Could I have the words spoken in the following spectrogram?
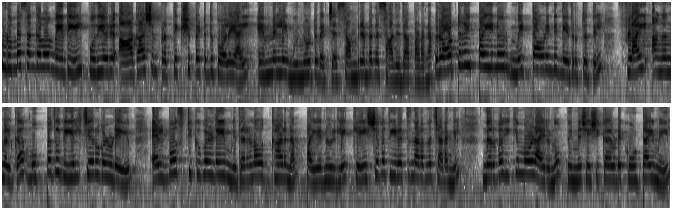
കുടുംബസംഗമം വേദിയിൽ പുതിയൊരു ആകാശം പ്രത്യക്ഷപ്പെട്ടതുപോലെയായി എം എൽ എ മുന്നോട്ട് വെച്ച സംരംഭക സാധ്യതാ പഠനം. റോട്ടറി പയ്യന്നൂർ മിഡ് ടൗണിന്റെ നേതൃത്വത്തിൽ ഫ്ലൈ അംഗങ്ങൾക്ക് മുപ്പത് വീൽ ചെയറുകളുടെയും എൽബോ സ്റ്റിക്കുകളുടെയും വിതരണോദ്ഘാടനം പയ്യന്നൂരിലെ കേശവ തീരത്ത് നടന്ന ചടങ്ങിൽ നിർവഹിക്കുമ്പോഴായിരുന്നു ഭിന്നശേഷിക്കാരുടെ കൂട്ടായ്മയിൽ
